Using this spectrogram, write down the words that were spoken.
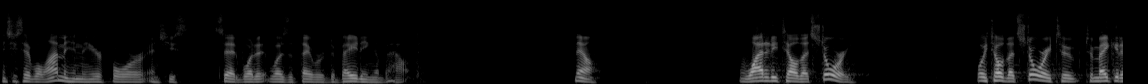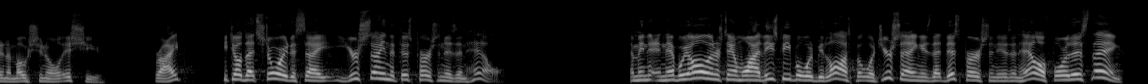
And she said, Well, I'm in here for, and she said what it was that they were debating about. Now, why did he tell that story? Well, he told that story to, to make it an emotional issue, right? He told that story to say, You're saying that this person is in hell. I mean, and we all understand why these people would be lost, but what you're saying is that this person is in hell for this thing.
